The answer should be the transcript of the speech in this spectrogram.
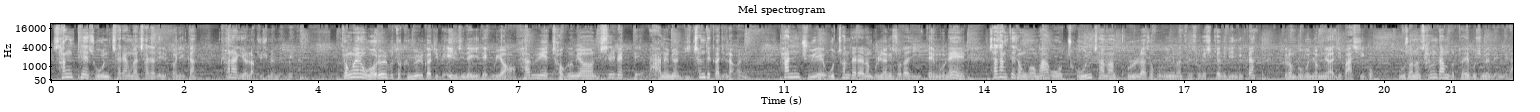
상태 좋은 차량만 찾아드릴 거니까 편하게 연락 주시면 됩니다. 경매는 월요일부터 금요일까지 매일 진행이 되고요. 하루에 적으면 700대, 많으면 2000대까지 나와요. 한 주에 5,000대라는 물량이 쏟아지기 때문에 차 상태 점검하고 좋은 차만 골라서 고객님한테 소개시켜 드리니까 그런 부분 염려하지 마시고 우선은 상담부터 해보시면 됩니다.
